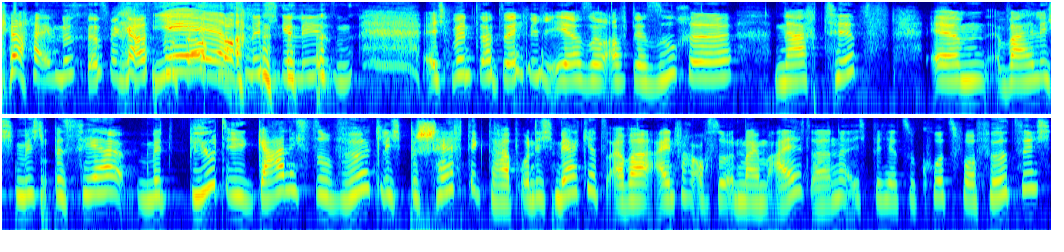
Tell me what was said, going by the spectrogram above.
Beauty-Geheimnis, deswegen hast du Yeah. es auch noch nicht gelesen. Ich bin tatsächlich eher so auf der Suche nach Tipps, ähm, weil ich mich bisher mit Beauty gar nicht so wirklich beschäftigt habe. Und ich merke jetzt aber einfach auch so in meinem Alter, ne? ich bin jetzt so kurz vor 40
